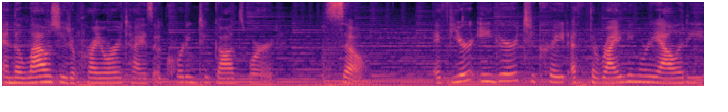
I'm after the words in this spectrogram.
and allows you to prioritize according to God's Word. So, if you're eager to create a thriving reality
